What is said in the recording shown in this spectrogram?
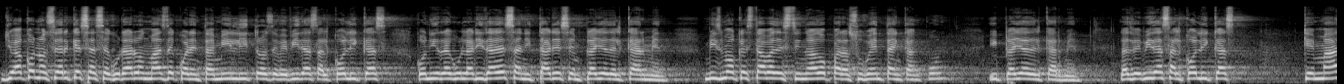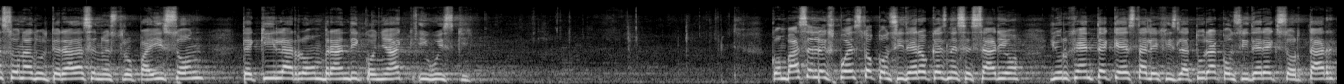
dio a conocer que se aseguraron más de 40 mil litros de bebidas alcohólicas con irregularidades sanitarias en Playa del Carmen, mismo que estaba destinado para su venta en Cancún y Playa del Carmen. Las bebidas alcohólicas que más son adulteradas en nuestro país son tequila, ron, brandy, coñac y whisky. Con base en lo expuesto, considero que es necesario y urgente que esta legislatura considere exhortar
